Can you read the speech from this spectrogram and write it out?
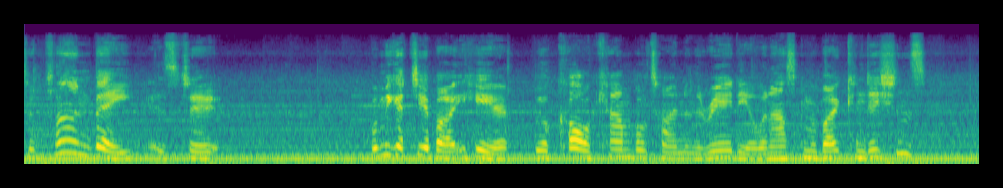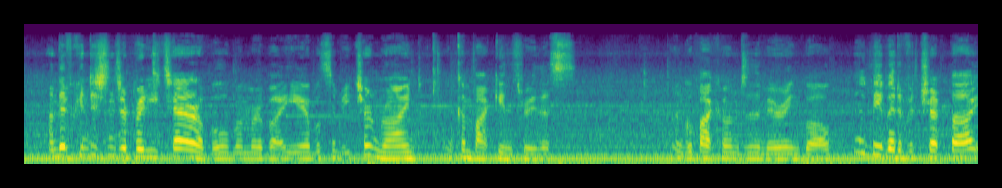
So plan B is to, when we get to about here, we'll call Campbelltown on the radio and ask them about conditions. And if conditions are pretty terrible when we're about here, we'll simply turn round and come back in through this and go back onto the mooring ball. It'll be a bit of a trip out,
